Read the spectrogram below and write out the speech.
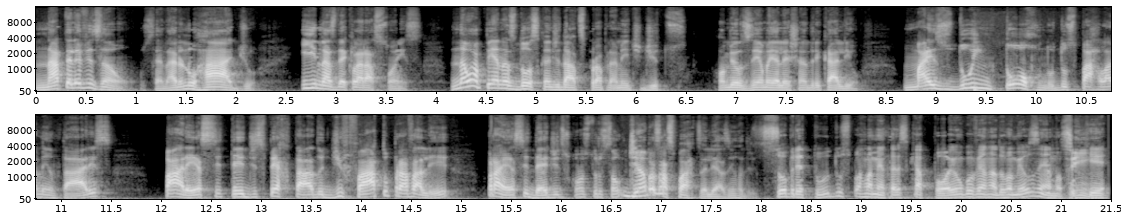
na televisão, o cenário no rádio e nas declarações, não apenas dos candidatos propriamente ditos, Romeu Zema e Alexandre Calil, mas do entorno dos parlamentares parece ter despertado de fato para valer para essa ideia de desconstrução de ambas as partes, aliás, hein, Rodrigo? Sobretudo os parlamentares que apoiam o governador Romeu Zema, Sim. porque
